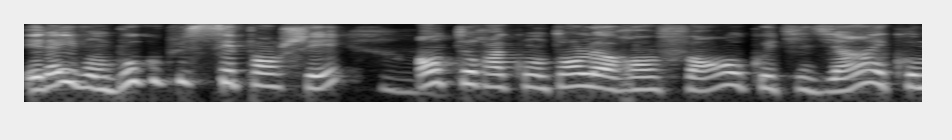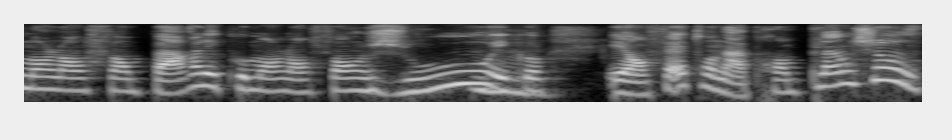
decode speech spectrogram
Et là, ils vont beaucoup plus s'épancher mmh. en te racontant leur enfant au quotidien et comment l'enfant parle et comment l'enfant joue. Et, mmh. et, en fait, on apprend plein de choses.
